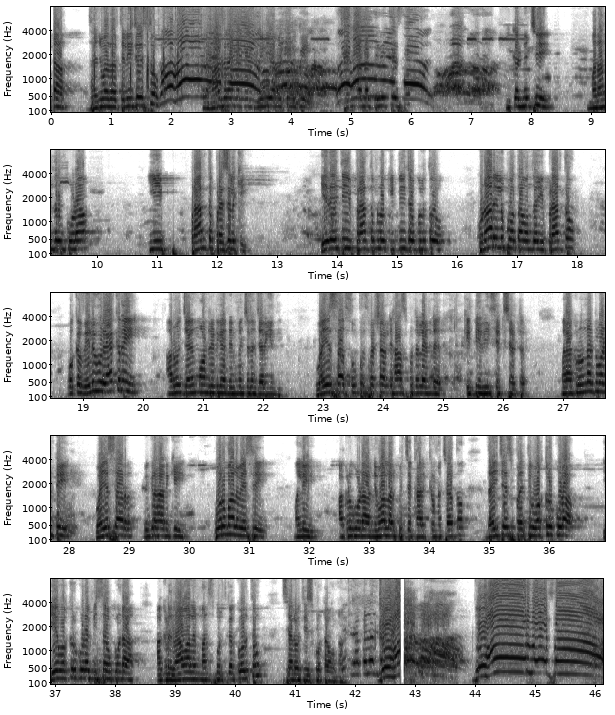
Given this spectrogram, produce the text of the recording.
ధన్యవాదాలు తెలియజేస్తూ హాజరైన మీడియా మిత్రులకి ధన్యవాదాలు తెలియజేస్తూ ఇక్కడి నుంచి మనందరం కూడా ఈ ప్రాంత ప్రజలకి ఏదైతే ఈ ప్రాంతంలో కిడ్నీ జబ్బులతో కునారిల్లిపోతా ఉందో ఈ ప్రాంతం ఒక వెలుగు రేఖని ఆ రోజు జగన్మోహన్ రెడ్డి గారు నిర్మించడం జరిగింది. YSR super speciality hospital and kidney research centre. మరి అక్కడ ఉన్నటువంటి వైఎస్ఆర్ విగ్రహానికి పూలమాల వేసి మళ్ళీ అక్కడ కూడా నివాళులు అర్పించే కార్యక్రమం చేద్దాం. దయచేసి ప్రతి ఒక్కరు కూడా ఏ ఒక్కరు కూడా మిస్ అవ్వకుండా అక్కడ రావాలని మనస్ఫూర్తిగా కోరుతూ సెలవు తీసుకుంటా ఉన్నాం. జోహార్ వైఎస్ఆర్!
